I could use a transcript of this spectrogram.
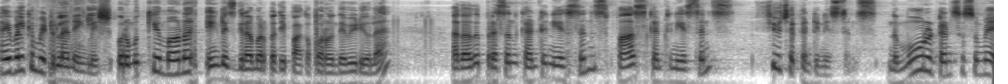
Hi welcome to learn English ஒரு முக்கியமான இங்கிலீஷ் கிராமர் பற்றி பார்க்க போகிறோம் இந்த வீடியோவில் அதாவது present continuous tense past continuous tense future continuous tense இந்த மூணு டென்ஸஸுமே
